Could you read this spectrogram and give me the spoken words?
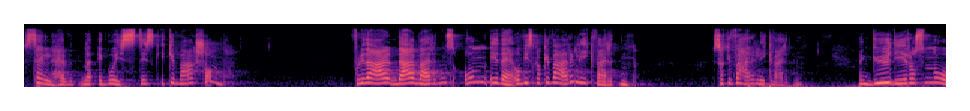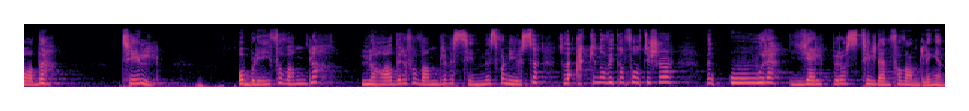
selvhevdende, egoistisk. Ikke vær sånn. Fordi det er, det er, verdens ånd i det. Og vi skal ikke være lik verden. Vi skal ikke være lik verden. Men Gud gir oss nåde til å bli forvandla. La dere forvandle ved sinnets fornyelse. Så det er ikke noe vi kan få til sjøl. Men ordet hjelper oss til den forvandlingen.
